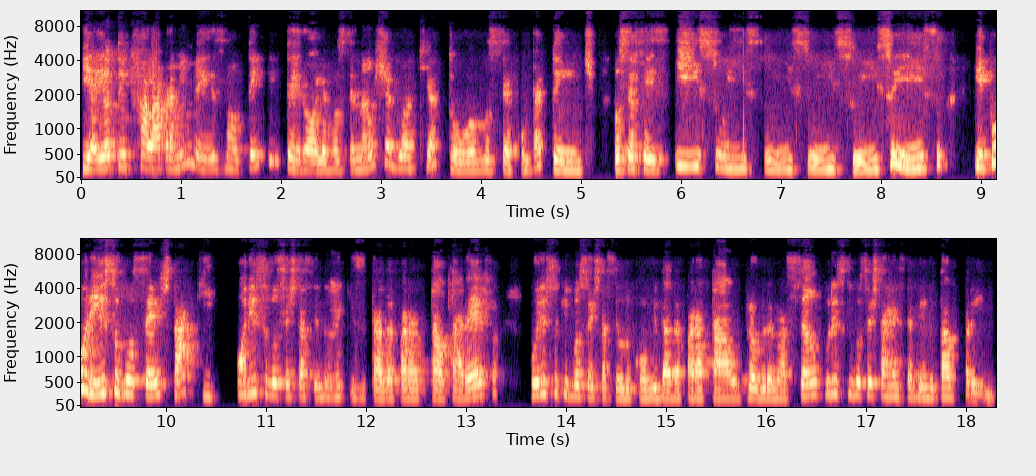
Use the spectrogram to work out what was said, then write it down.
E aí eu tenho que falar para mim mesma o tempo inteiro, olha, você não chegou aqui à toa, você é competente, você fez isso, isso, isso, isso, isso e isso, e por isso você está aqui. Por isso você está sendo requisitada para tal tarefa, por isso que você está sendo convidada para tal programação, por isso que você está recebendo tal prêmio.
